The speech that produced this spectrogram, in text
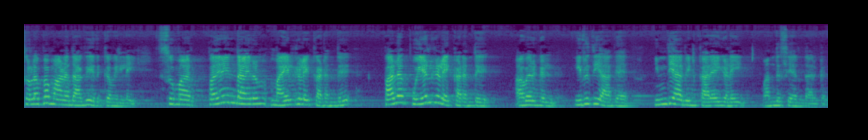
சுலபமானதாக இருக்கவில்லை. சுமார் பதினைந்தாயிரம் மைல்களை கடந்து பல புயல்களை கடந்து அவர்கள் இறுதியாக இந்தியாவின் கரைகளை வந்து சேர்ந்தார்கள்.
